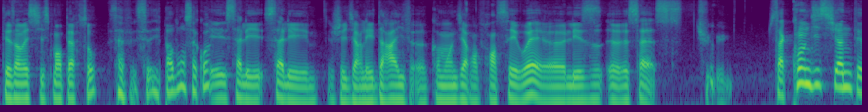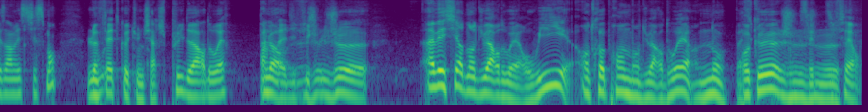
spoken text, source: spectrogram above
Tes investissements perso? Ça, c'est- pardon, ça quoi? Et ça les, ça les, je vais dire les drive, euh, comment dire en français, ouais, euh, les, euh, ça, tu- ça conditionne tes investissements? Le Oui. fait que tu ne cherches plus de hardware? Par Alors, la je, difficulté. je- investir dans du hardware, oui. Entreprendre dans du hardware, non. Parce que je, C'est je- différent.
